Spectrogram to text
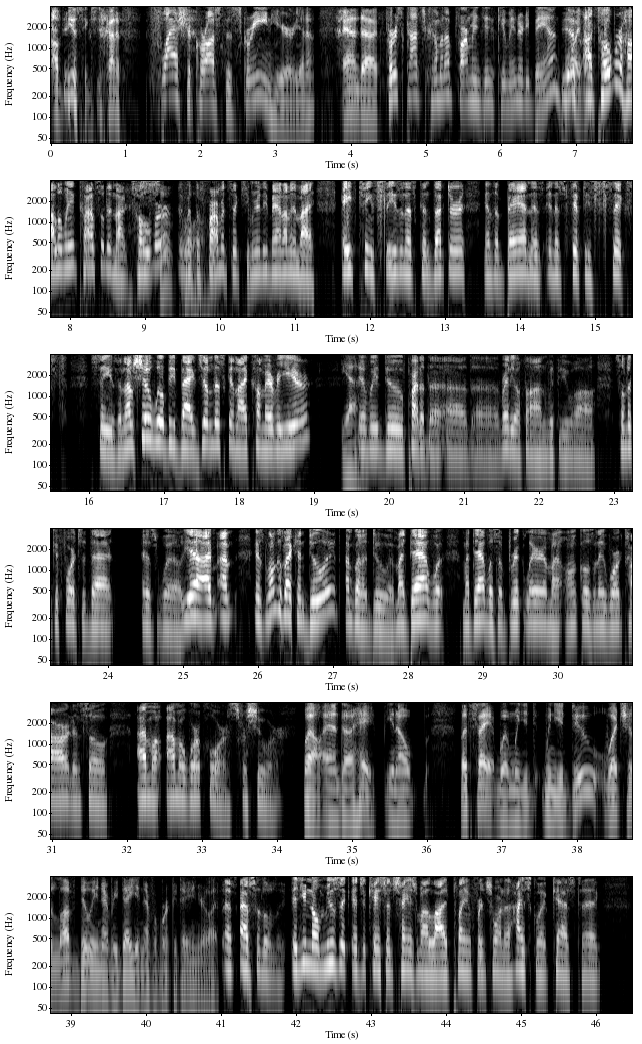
of music. You just kind of flash across the screen here, you know. And uh, first concert coming up, Farmington Community Band. Boy, yes, October Halloween concert in October so with the. Farmington Community Band. I'm in my 18th season as conductor, and the band is in its 56th season. I'm sure we'll be back. Jim Lisk and I come every year. Yeah. and we do part of the uh, the radiothon with you all. So I'm looking forward to that as well. Yeah, I'm, I'm as long as I can do it, I'm going to do it. My dad was my dad was a bricklayer, and my uncles, and they worked hard, and so I'm a I'm a workhorse for sure. Well, and uh, hey, you know, let's say it when when you when you do what you love doing every day, you never work a day in your life. That's absolutely. And you know, music education changed my life. Playing French horn in high school at Cass Tech,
